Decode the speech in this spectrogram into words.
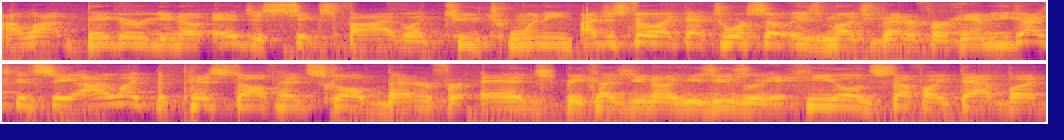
A lot bigger, you know, Edge is 6'5", like 220. I just feel like that torso is much better for him. You guys can see I like the pissed off head sculpt better for Edge because, you know, he's usually a heel and stuff like that, but,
